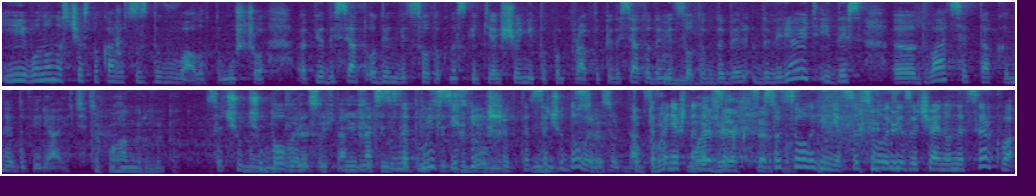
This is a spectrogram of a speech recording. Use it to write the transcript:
і воно нас, чесно кажучи, здивувало, тому що е, 51%, наскільки якщо ні, то поправте, 51% довір- довіряють, і десь е, 20% так не довіряють. Це поганий результат. Це чу- Ну, чудовий результат. інших На, на тлі всіх чудовий. інших та це чудовий Все. результат. Тобто це, ви звісно, не це як церква. соціологи. Ні, соціологи, звичайно, не церква,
